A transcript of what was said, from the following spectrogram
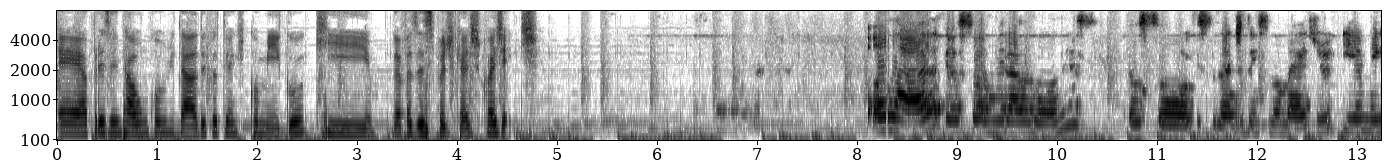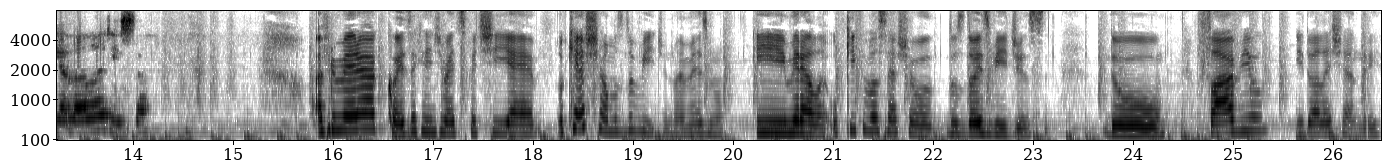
é apresentar um convidado que eu tenho aqui comigo que vai fazer esse podcast com a gente. Olá, eu sou a Mirala Gomes, eu sou estudante do ensino médio e amiga da Larissa. A primeira coisa que a gente vai discutir é o que achamos do vídeo, não é mesmo? E Mirella, o que, que você achou dos dois vídeos? Do Flávio e do Alexandre?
